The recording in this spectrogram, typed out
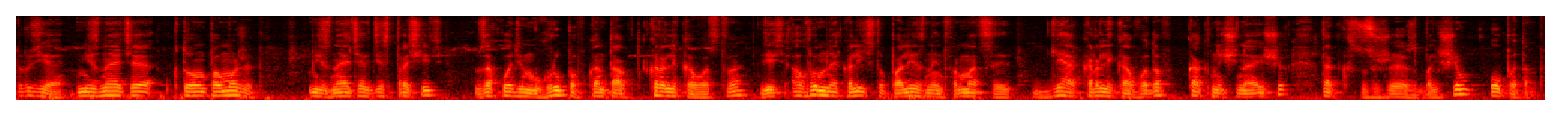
Друзья, не знаете, кто вам поможет? Не знаете, где спросить? Заходим в группу ВКонтакт кролиководство. Здесь огромное количество полезной информации для кролиководов, как начинающих, так уже с большим опытом.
